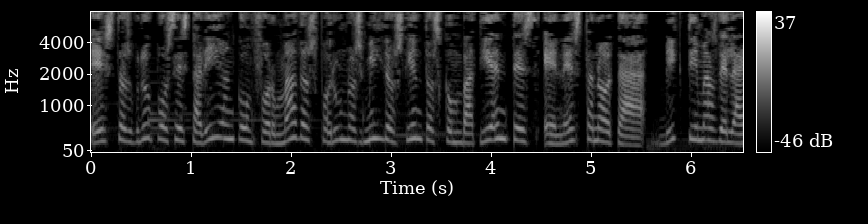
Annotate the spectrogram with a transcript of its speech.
Estos grupos estarían conformados por unos 1.200 combatientes, en esta nota, víctimas de la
